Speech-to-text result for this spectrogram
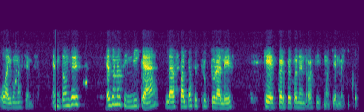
o algún ascenso. Entonces, eso nos indica las faltas estructurales que perpetúan el racismo aquí en México.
